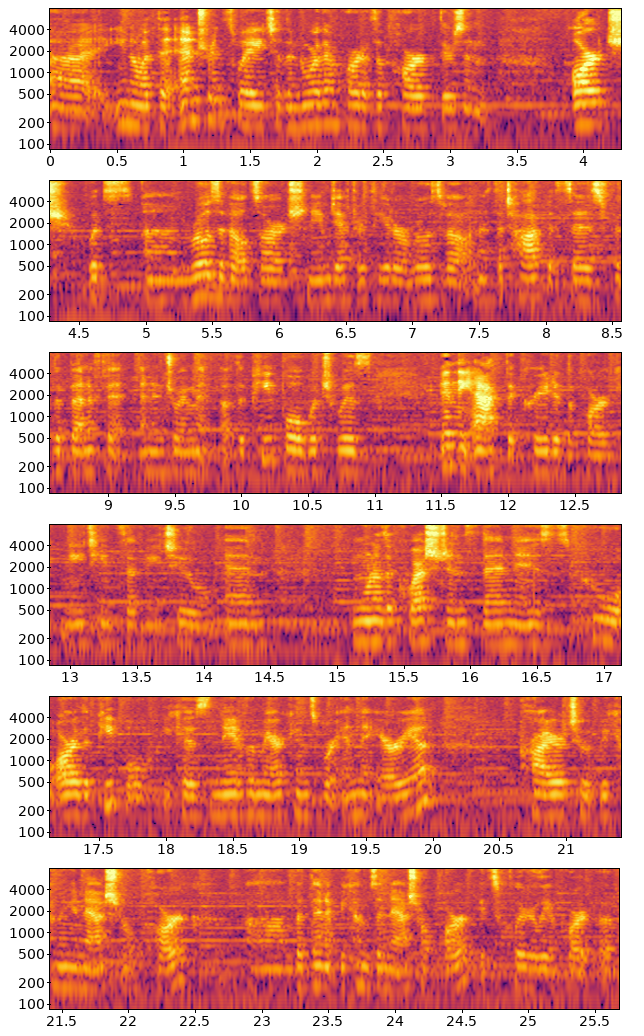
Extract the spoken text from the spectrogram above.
uh, you know, at the entranceway to the northern part of the park, there's an arch, what's um, Roosevelt's Arch, named after Theodore Roosevelt. And at the top it says, for the benefit and enjoyment of the people, which was in the act that created the park in 1872. And one of the questions then is who are the people? Because Native Americans were in the area prior to it becoming a national park, um, but then it becomes a national park. It's clearly a part of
